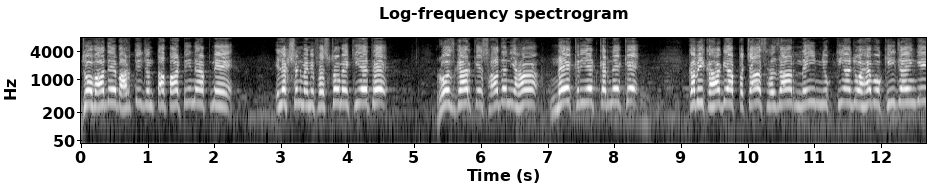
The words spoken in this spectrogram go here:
जो वादे भारतीय जनता पार्टी ने अपने इलेक्शन मैनिफेस्टो में किए थे, रोज़गार के साधन यहाँ नए क्रिएट करने के, कभी कहा गया पचास हज़ार नई नियुक्तियाँ जो है वो की जाएँगी,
